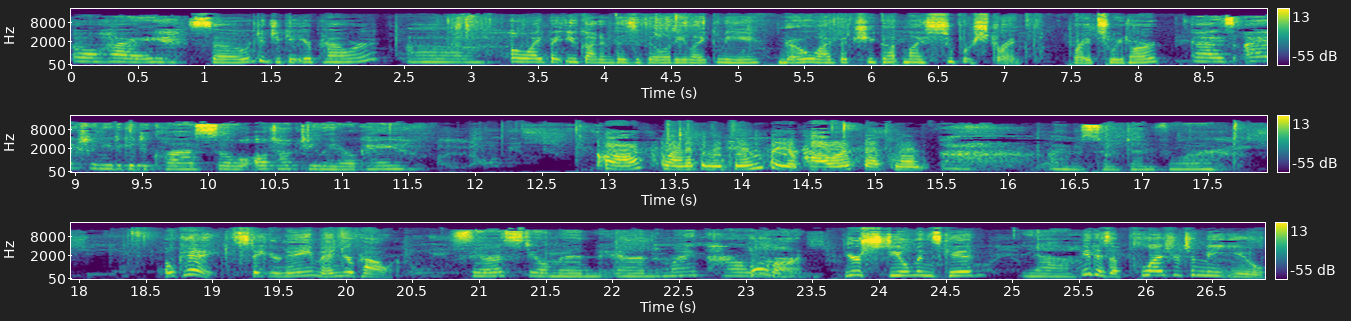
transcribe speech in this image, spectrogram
Oh, hi. So, did you get your power? Uh. Oh, I bet you got invisibility like me. no, I bet she got my super strength. Right, sweetheart? Guys, I actually need to get to class, so I'll talk to you later, okay? Class, line up in the gym for your power assessment. I'm so done for. Okay, state your name and your power. Sarah Steelman, and my power. Hold on. You're Steelman's kid? Yeah. It is a pleasure to meet you.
